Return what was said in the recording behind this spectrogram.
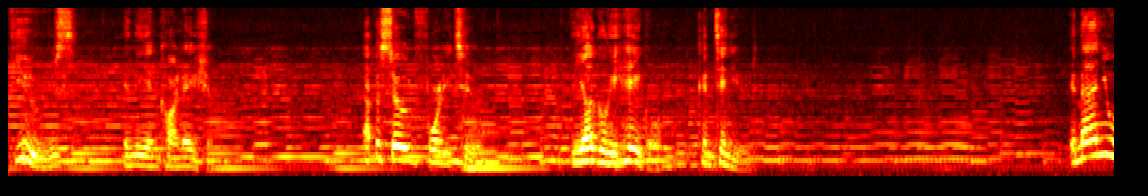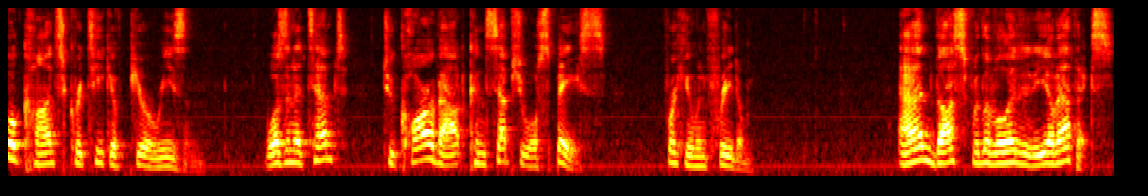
fuse in the Incarnation. Episode 42 The Ugly Hegel continued. Immanuel Kant's critique of pure reason was an attempt to carve out conceptual space for human freedom, and thus for the validity of ethics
